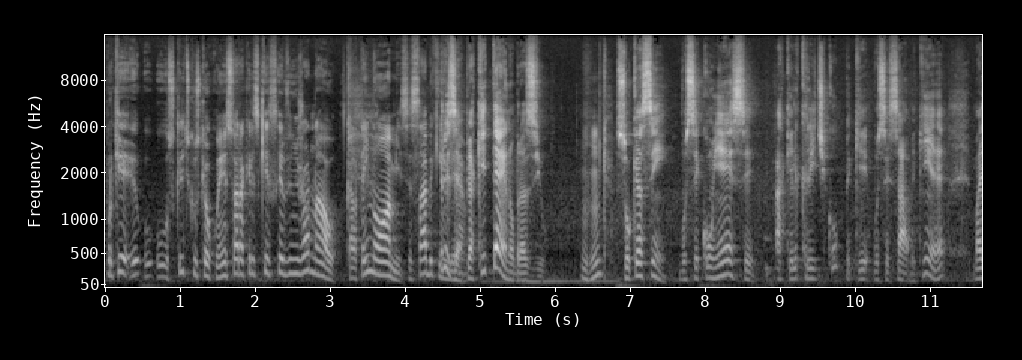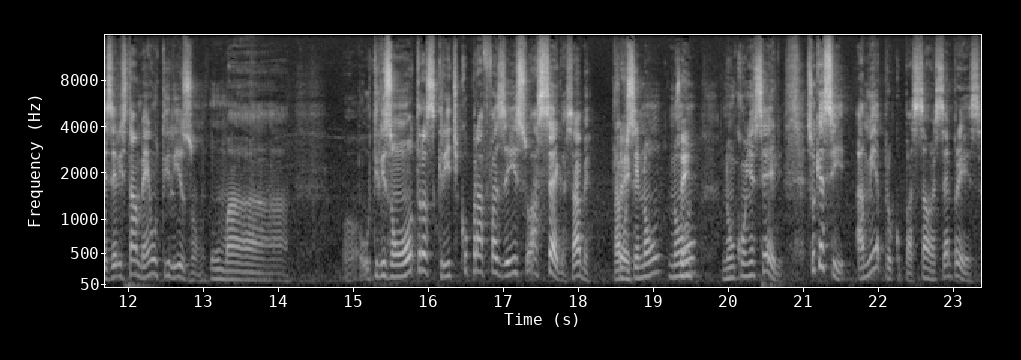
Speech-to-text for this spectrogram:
Porque eu- os críticos que eu conheço eram aqueles que escreviam em jornal. O cara tem nome, você sabe quem Por ele exemplo, aqui tem no Brasil. Uhum. Só que assim, você conhece aquele crítico, porque você sabe quem é, mas eles também utilizam uma. utilizam outras críticos para fazer isso às cegas, sabe? Para você não, Sim. não, não conhecer ele. Só que assim, a minha preocupação é sempre essa.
